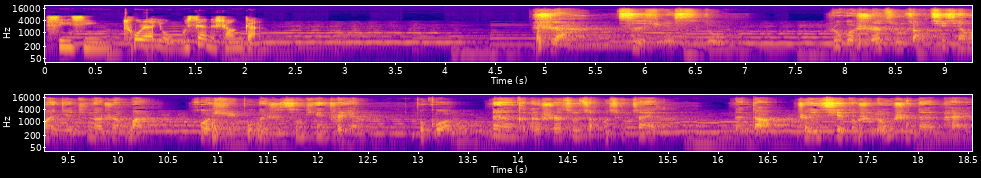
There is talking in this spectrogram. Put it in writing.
星星突然有无限的伤感。是啊，自寻死路。如果蛇族早七千万年听到这话。或许不会是今天这样，不过那样可能蛇族早不存在了。难道这一切都是龙神的安排？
